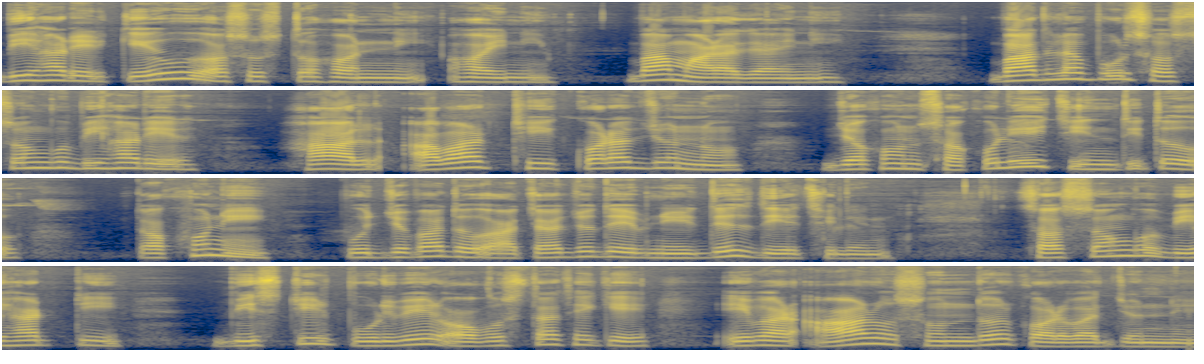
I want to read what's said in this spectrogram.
বিহারের কেউ অসুস্থ হননি, হয়নি বা মারা যায়নি। বাদলাপুর সৎসঙ্গ বিহারের হাল আবার ঠিক করার জন্য যখন সকলেই চিন্তিত, তখনই পূজ্যপাদ আচার্যদেব নির্দেশ দিয়েছিলেন। সৎসঙ্গ বিহারটি বৃষ্টির পূর্বের অবস্থা থেকে এবার আরও সুন্দর করবার জন্যে।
